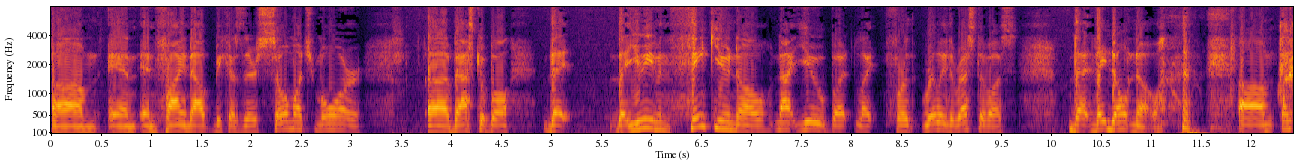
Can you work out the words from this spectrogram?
um, and and find out because there's so much more uh, basketball that that you even think you know, not you, but like for really the rest of us, that they don't know. um, and,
